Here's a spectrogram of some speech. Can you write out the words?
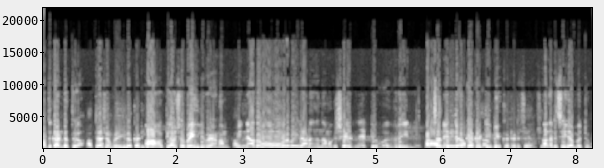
അത് കണ്ടെത്തുക. അത്യാവശ്യം വെയിലൊക്കെ അടിക്കും അത്യാവശ്യം വെയിൽ വേണം. പിന്നെ അഥവാ ഓവർ വെയിലാണെങ്കിൽ നമുക്ക് ഷെയ്ഡ് നെറ്റ് ഗ്രീൻ പച്ച നെറ്റ് ഒക്കെ കെട്ടിയിട്ട് അങ്ങനെ ചെയ്യാൻ പറ്റും.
